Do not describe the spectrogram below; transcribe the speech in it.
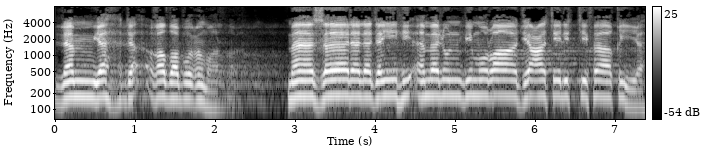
لم يهدأ غضب عمر. ما زال لديه أمل بمراجعة الاتفاقية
